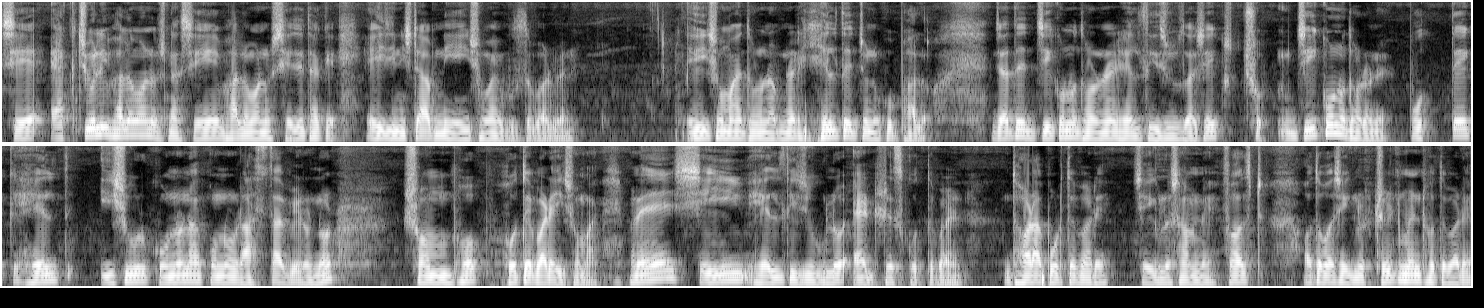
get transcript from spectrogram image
সে অ্যাকচুয়ালি ভালো মানুষ না, সে ভালো মানুষ সেজে থাকে, এই জিনিসটা আপনি এই সময় বুঝতে পারবেন। এই সময় ধরুন আপনার হেলথের জন্য খুব ভালো, যাতে যে কোনো ধরনের হেলথ ইস্যুস ছো- যে কোনো ধরনের, প্রত্যেক হেলথ ইস্যুর কোনো না কোনো রাস্তা বেরোনোর সম্ভব হতে পারে এই সময়। মানে সেই হেলথ ইস্যুগুলো অ্যাড্রেস করতে পারেন, ধরা পড়তে পারে সেইগুলো সামনে। ফার্স্ট অথবা সেইগুলো ট্রিটমেন্ট হতে পারে।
